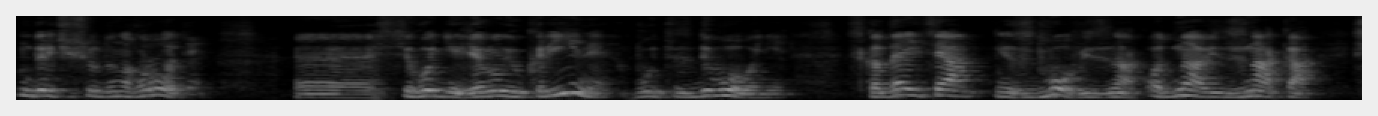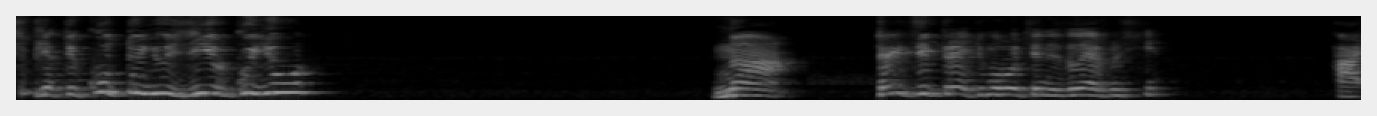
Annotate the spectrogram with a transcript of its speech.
Ну, до речі, щодо нагороди. Е, сьогодні Герой України, будете здивовані, складається з двох відзнак. Одна відзнака з п'ятикутною зіркою на 33-му році незалежності. А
